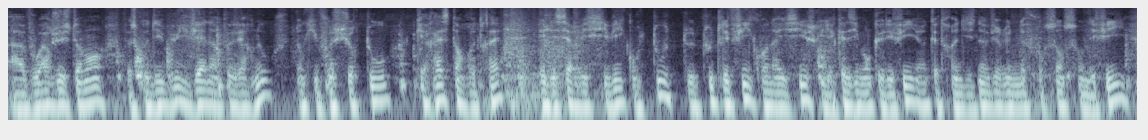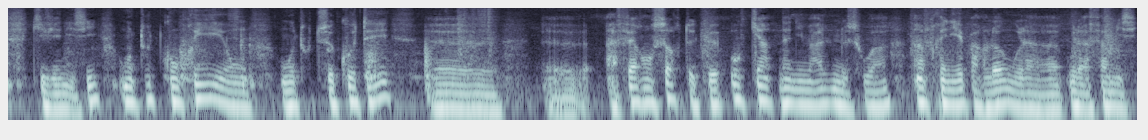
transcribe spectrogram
à voir justement, parce qu'au début ils viennent un peu vers nous, donc il faut surtout qu'ils restent en retrait. Et les services civiques ont toutes, toutes les filles qu'on a ici, parce qu'il y a quasiment que des filles, hein, 99,9% sont des filles qui viennent ici, ont toutes compris, ont, ont tout ce côté. Euh, euh, à faire en sorte qu'aucun animal ne soit imprégné par l'homme ou la, ou la femme ici.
